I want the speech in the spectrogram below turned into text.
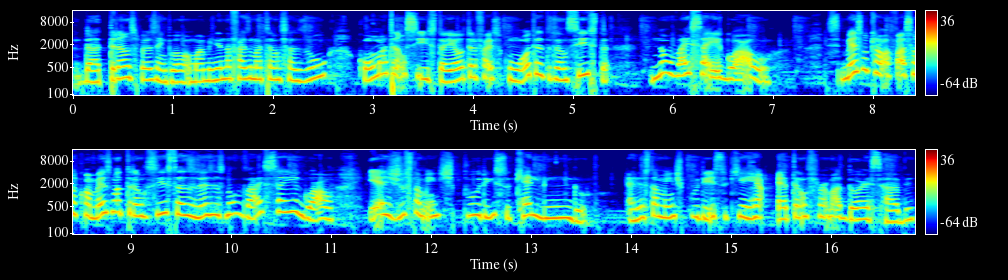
da trança, por exemplo, uma menina faz uma trança azul com uma transista e a outra faz com outra transista, não vai sair igual. Mesmo que ela faça com a mesma transista, às vezes não vai sair igual. E é justamente por isso que é lindo. É justamente por isso que é transformador, sabe?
